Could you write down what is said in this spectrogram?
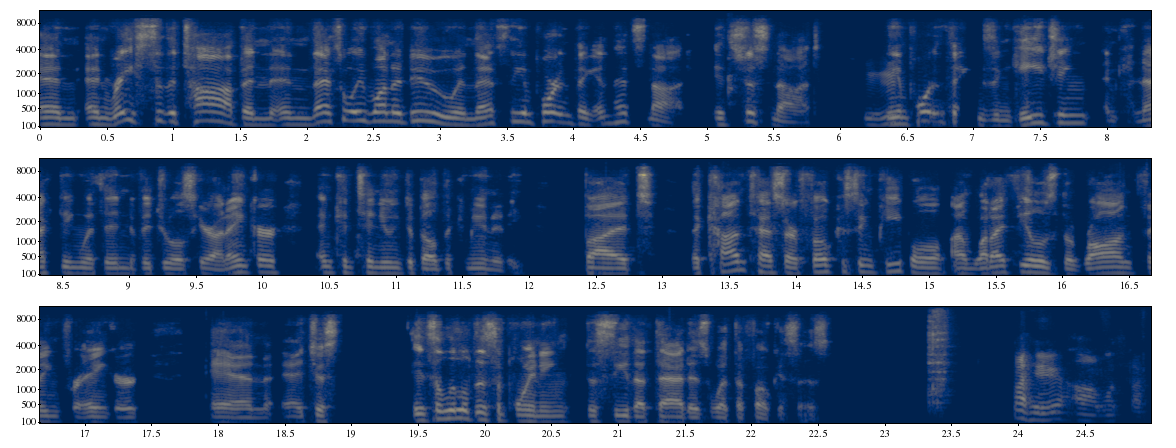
and and race to the top and and that's what we want to do and that's the important thing and that's not it's just not mm-hmm. the important thing is engaging and connecting with individuals here on Anchor and continuing to build the community. But the contests are focusing people on what I feel is the wrong thing for Anchor, and it just it's a little disappointing to see that that is what the focus is. I hear you. Oh, one second.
